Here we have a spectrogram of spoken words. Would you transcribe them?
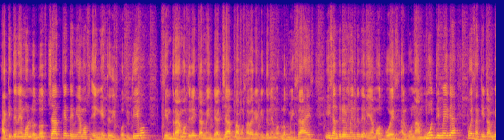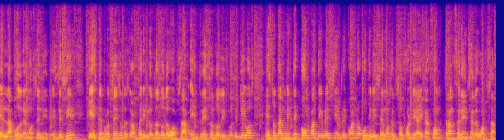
aquí tenemos los dos chats que teníamos en este dispositivo. Si entramos directamente al chat, vamos a ver que aquí tenemos los mensajes. Y si anteriormente teníamos pues alguna multimedia, pues aquí también la podremos tener. Es decir, que este proceso de transferir los datos de WhatsApp entre estos dos dispositivos es totalmente compatible siempre y cuando utilicemos utilicemos el software de iCarphone transferencia de WhatsApp.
